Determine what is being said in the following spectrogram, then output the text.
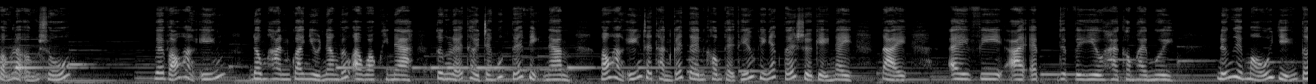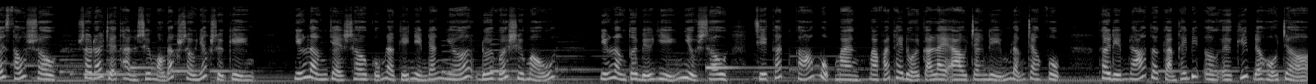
vẫn là ẩn số. Về Võ Hoàng Yến, đồng hành qua nhiều năm với Awakina, tuần lễ thời trang quốc tế Việt Nam, Võ Hoàng Yến trở thành cái tên không thể thiếu khi nhắc tới sự kiện này tại AVIFW 2020. Nữ người mẫu diễn tới 6 show, sau đó trở thành siêu mẫu đắt sâu nhất sự kiện. Những lần chạy show cũng là kỷ niệm đáng nhớ đối với siêu mẫu. Những lần tôi biểu diễn nhiều show, chỉ cách có một màn mà phải thay đổi cả layout, trang điểm lẫn trang phục. Thời điểm đó tôi cảm thấy biết ơn ekip đã hỗ trợ.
